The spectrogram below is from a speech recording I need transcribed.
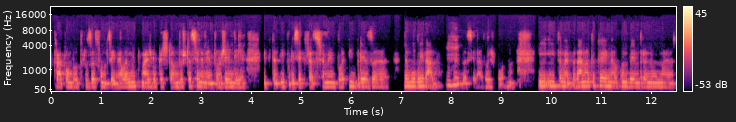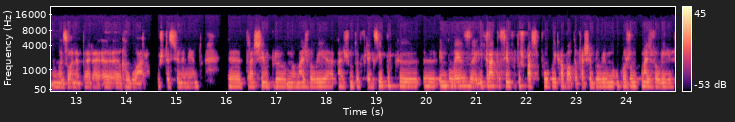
que, tratam de outros assuntos. A EMEL é muito mais do que a questão do estacionamento hoje em dia e, portanto, e por isso é que já se chama empresa da mobilidade uhum. da cidade de Lisboa. É? E, e, também para dar nota que a EMEL, quando entra numa, numa zona para a, a regular o estacionamento, Uh, traz sempre uma mais-valia à junta de freguesia porque uh, embeleza e trata sempre do espaço público à volta, faz sempre ali um, um conjunto de mais-valias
